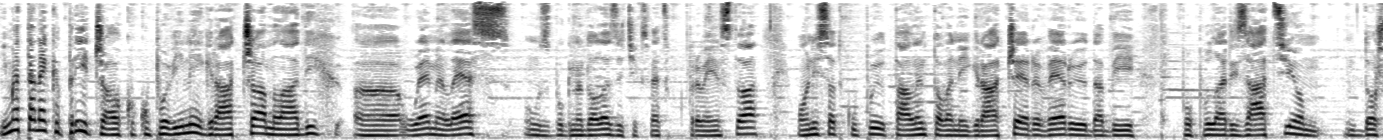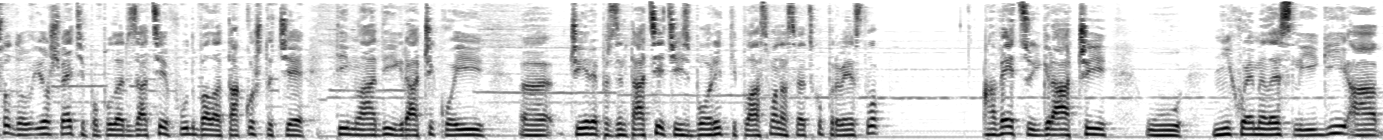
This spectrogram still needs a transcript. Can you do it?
Ima ta neka priča oko kupovine igrača mladih uh, u MLS zbog nadolazećeg svetskog prvenstva. Oni sad kupuju talentovane igrače jer veruju da bi popularizacijom došlo do još veće popularizacije futbala tako što će ti mladi igrači koji uh, čije reprezentacije će izboriti plasma na svetsko prvenstvo a već su igrači u njihovoj MLS ligi, a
